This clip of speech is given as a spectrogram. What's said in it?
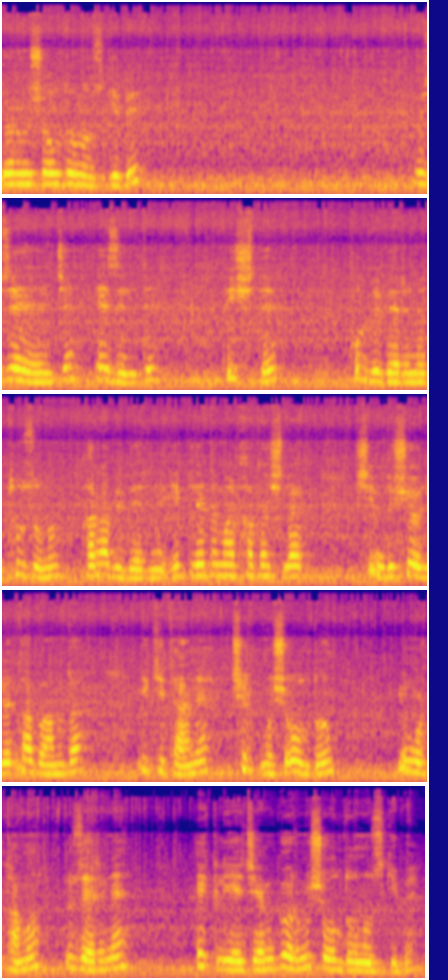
görmüş olduğunuz gibi güzelce ezildi, pişti. Pul biberini, tuzunu, karabiberini ekledim arkadaşlar. Şimdi şöyle tabağımda iki tane çırpmış olduğum yumurtamı üzerine ekleyeceğim görmüş olduğunuz gibi.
